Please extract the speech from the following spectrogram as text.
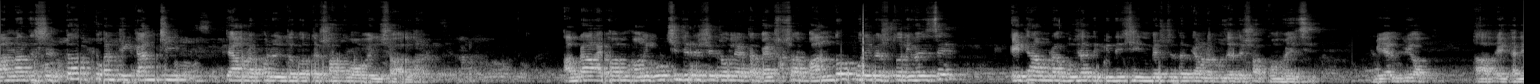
বাংলাদেশের টপ টোয়েন্টি কান্ট্রিতে আমরা পরিণত করতে সক্ষম হব ইনশাআল্লাহ। আমরা এখন মনে করছি যেটা সেটা হলো একটা ব্যবসা বান্ধব পরিবেশ তৈরি হয়েছে, এটা আমরা বোঝাতে বিদেশি ইনভেস্টরদেরকে আমরা বোঝাতে সক্ষম হয়েছি। বিএনপি এখানে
